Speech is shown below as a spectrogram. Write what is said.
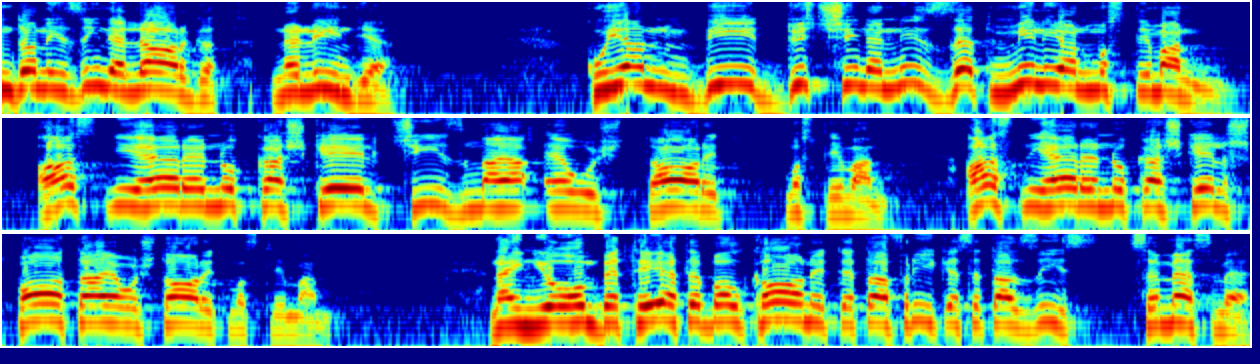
Indonezinë e largët, në lindje, ku janë mbi 220 milion musliman, asnjëherë nuk ka shkel çizma e ushtarit musliman, asnjëherë nuk ka shkel shpata e ushtarit musliman, Na i njohim betejat e Ballkanit, e të Afrikës, e të Azisë së Mesme.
